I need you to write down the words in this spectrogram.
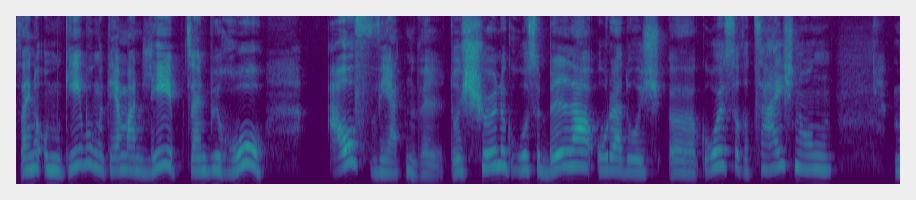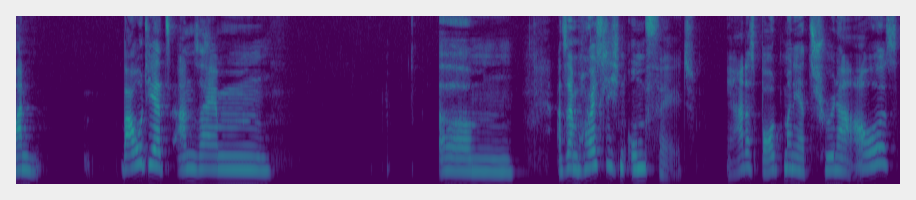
seine Umgebung, in der man lebt, sein Büro aufwerten will. Durch schöne große Bilder oder durch äh, größere Zeichnungen. Man baut jetzt an seinem, ähm, an seinem häuslichen Umfeld. Ja, das baut man jetzt schöner aus.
